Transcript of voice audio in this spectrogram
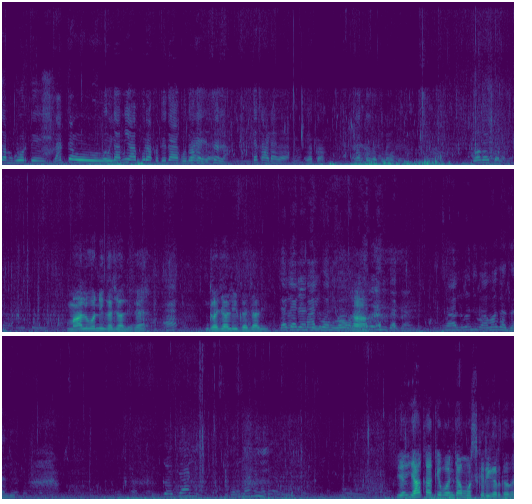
दम गोरते जातो हो. पुन्हा मी पुरा करते भो चला. ते काढायला एका नंतर जाते बाई. दोघाय चला मालवणी गजाली काय? गजाली गजाली. गजाली मालवणी हो. हा. गजाली. मालवणी बाबा गजाली. या- या काकी पण ज्या मस्करी करतात.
